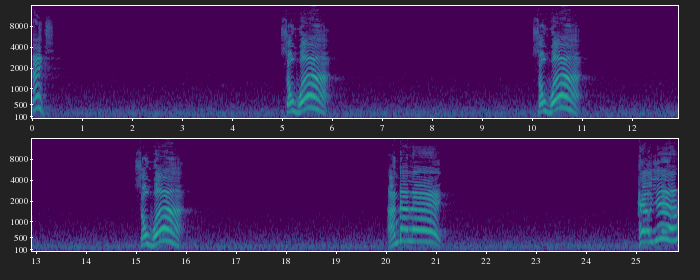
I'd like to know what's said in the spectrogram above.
Thanks. So what? So what? So what? Andale. Hell yeah.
